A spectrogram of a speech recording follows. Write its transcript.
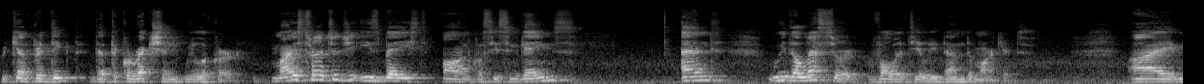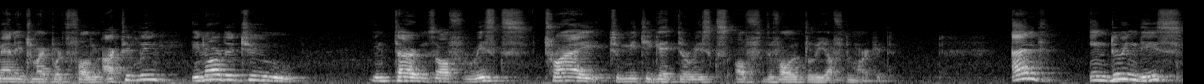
we can predict that the correction will occur my strategy is based on consistent gains and with a lesser volatility than the market. I manage my portfolio actively in order to, in terms of risks, try to mitigate the risks of the volatility of the market. And in doing this,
